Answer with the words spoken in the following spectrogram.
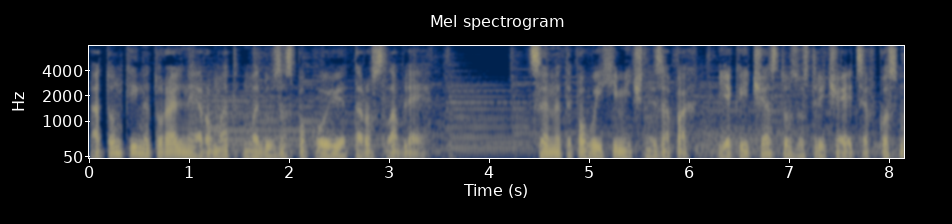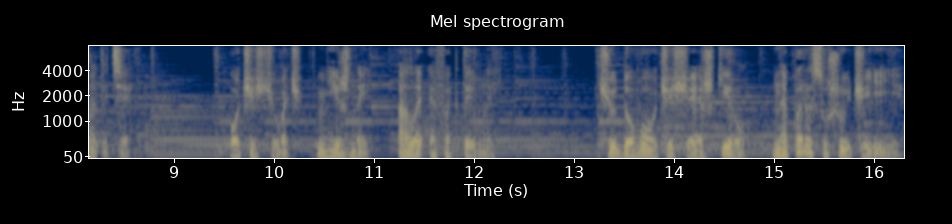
а тонкий натуральний аромат меду заспокоює та розслабляє. Це не типовий хімічний запах, який часто зустрічається в косметиці. Очищувач ніжний, але ефективний. Чудово очищає шкіру, не пересушуючи її.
